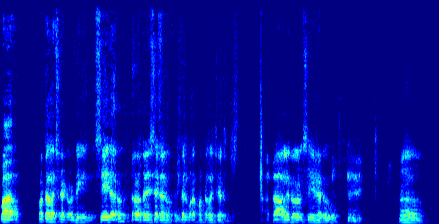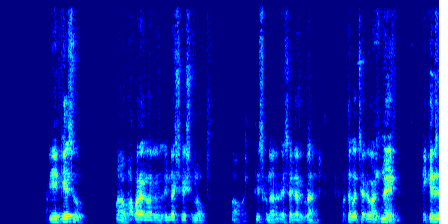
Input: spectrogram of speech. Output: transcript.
మా కొత్తగా వచ్చినటువంటి సిఐ గారు తర్వాత ఎస్ఐ గారు ఇద్దరు కూడా కొత్తగా వచ్చారు. కావాలి రూరల్ సిఐ గారు ఈ కేసు మా పాపారావు గారు ఇన్వెస్టిగేషన్లో తీసుకున్నారు. ఎస్ఐ గారు కూడా కొత్తగా వచ్చారు. వెంటనే ఈ కేసు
